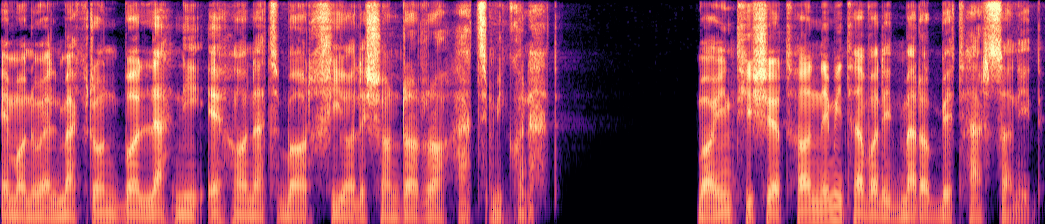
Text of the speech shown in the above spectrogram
امانوئل مکرون با لحنی اهانتبار خیالشان را راحت می کند. با این تیشرت ها نمی توانید مرا بترسانید.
